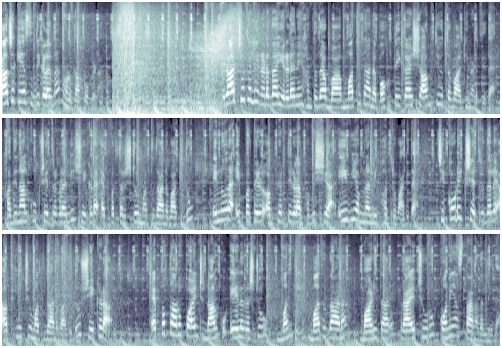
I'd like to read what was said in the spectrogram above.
ರಾಜಕೀಯ ಸುದ್ದಿಗಳನ್ನು ನೋಡ್ತಾ ಹೋಗೋಣ. ರಾಜ್ಯದಲ್ಲಿ ನಡೆದ ಎರಡನೇ ಹಂತದ ಮತದಾನ ಬಹುತೇಕ ಶಾಂತಿಯುತವಾಗಿ ನಡೆದಿದೆ. ಹದಿನಾಲ್ಕು ಕ್ಷೇತ್ರಗಳಲ್ಲಿ ಶೇಕಡ ಎಪ್ಪತ್ತರಷ್ಟು ಮತದಾನವಾಗಿದ್ದು, ಇನ್ನೂರ ಇಪ್ಪತ್ತೇಳು ಅಭ್ಯರ್ಥಿಗಳ ಭವಿಷ್ಯ ಇವಿಎಂನಲ್ಲಿ ಭದ್ರವಾಗಿದೆ. ಚಿಕ್ಕೋಡಿ ಕ್ಷೇತ್ರದಲ್ಲೇ ಅತಿ ಹೆಚ್ಚು ಮತದಾನವಾಗಿದ್ದು, ಶೇಕಡ ಎಪ್ಪತ್ತಾರು ಪಾಯಿಂಟ್ ನಾಲ್ಕು ಏಳರಷ್ಟು ಮಂದಿ ಮತದಾನ ಮಾಡಿದ್ದಾರೆ. ರಾಯಚೂರು ಕೊನೆಯ ಸ್ಥಾನದಲ್ಲಿದೆ.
